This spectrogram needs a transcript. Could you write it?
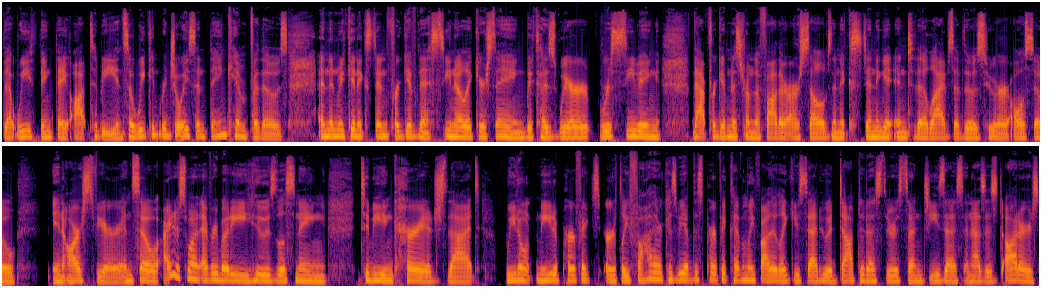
that we think they ought to be. And so we can rejoice and thank him for those. And then we can extend forgiveness, you know, like you're saying, because we're receiving that forgiveness from the Father ourselves and extending it into the lives of those who are also in our sphere. And so I just want everybody who's listening to be encouraged that we don't need a perfect earthly father because we have this perfect heavenly father, like you said, who adopted us through his son Jesus. And as his daughters,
